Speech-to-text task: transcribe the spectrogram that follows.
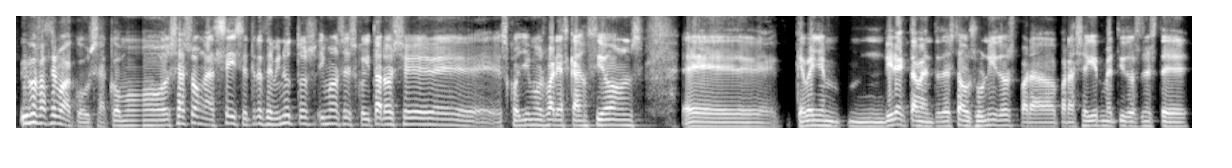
vimos facer unha cousa, como xa son as 6 e 13 minutos, imos escoitar hoxe, eh, escollimos varias cancións eh, que veñen directamente de Estados Unidos para, para seguir metidos neste,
